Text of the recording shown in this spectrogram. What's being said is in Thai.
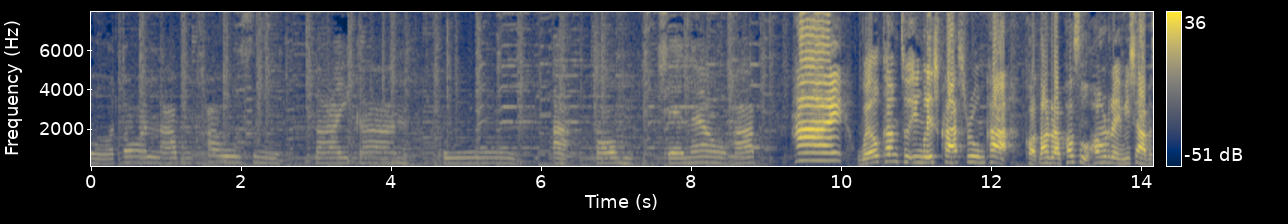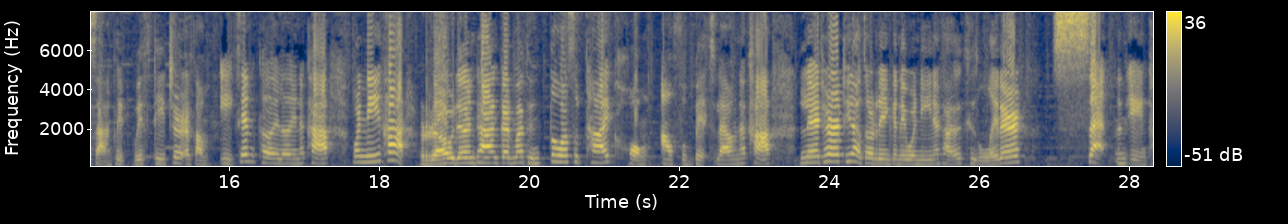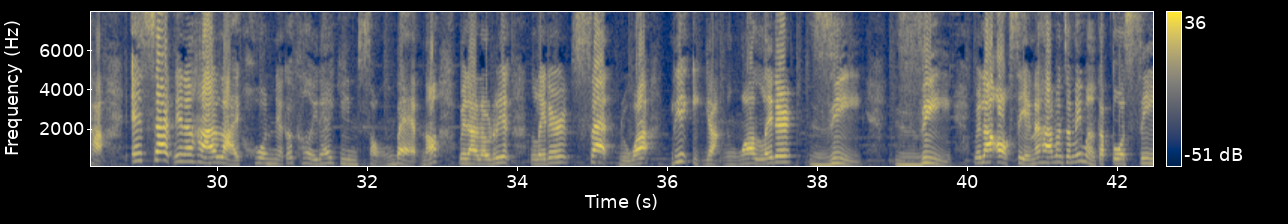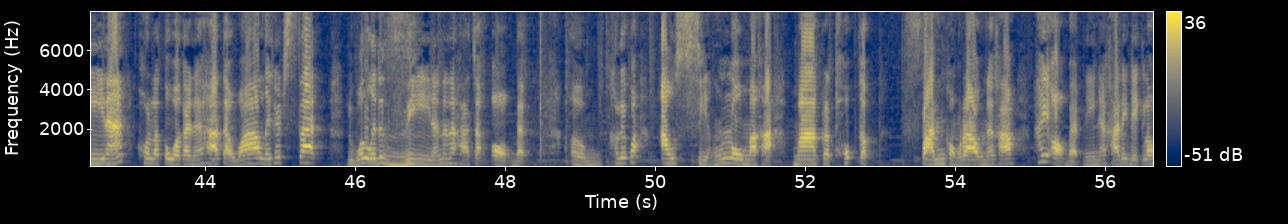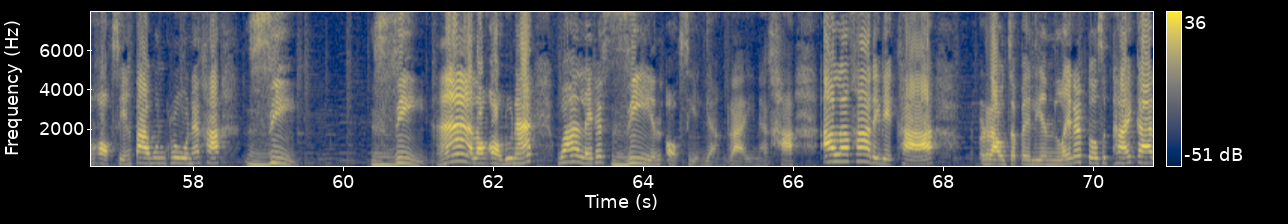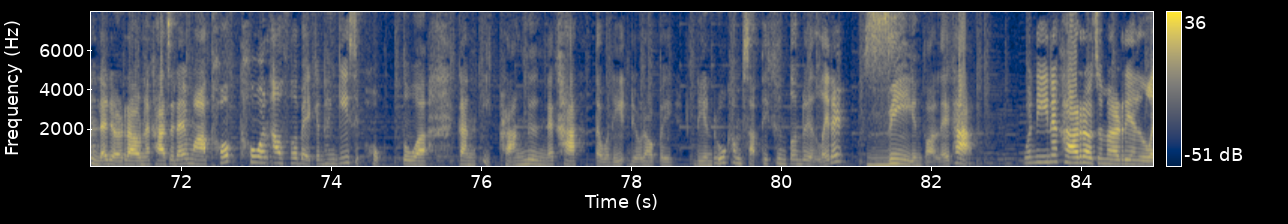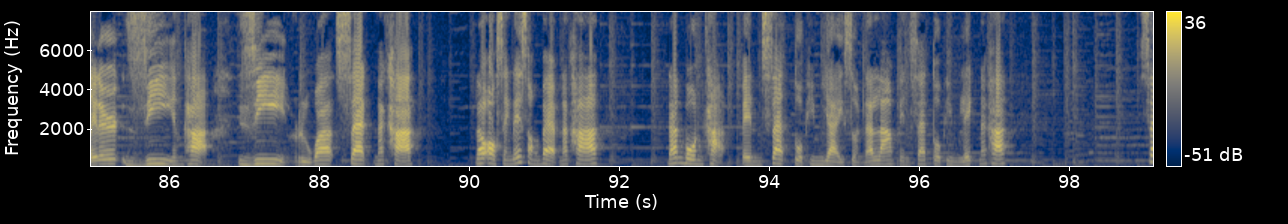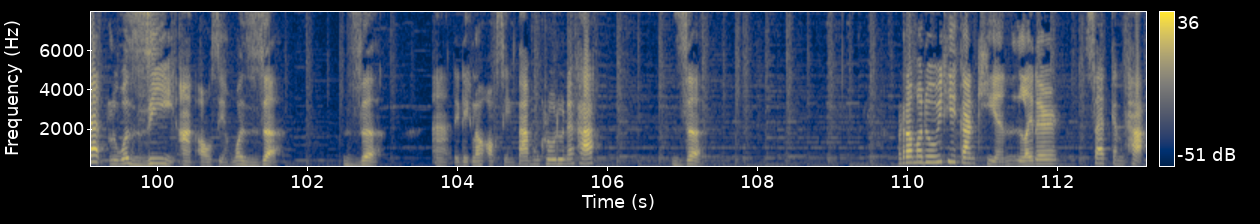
ขอต้อนรับเข้าสู่รายการครูอะตอมชแนลครับ Hi welcome to English Classroom ค่ะ ขอต้อนรับเข้าสู่ห้องเรียนวิชาภาษาอังกฤษ with teacher อะตอมอีกเช่นเคยเลยนะคะ วันนี้ค่ะ เราเดินทางกันมาถึงตัวสุดท้ายของ alphabet แล้วนะคะ letter ที่เราจะเรียนกันในวันนี้นะคะ ก็คือ letter Z นั่นเองค่ะ Z เนี่ยนะคะหลายคนเนี่ยก็เคยได้ยิน 2 แบบเนาะเวลาเราเรียก letter Z หรือว่าเรียกอีกอย่างหนึ่งว่า letter Z Z เวลาออกเสียงนะคะ มันจะไม่เหมือนกับตัว C นะ คนละตัวกันนะคะ แต่ว่า letter Z หรือว่า letter Z นั้นนะคะ จะออกแบบเเขาเรียกว่าเอาเสียงลมอะค่ะ มากระทบกับฟันของเรานะคะ ให้ออกแบบนี้นะคะ เด็กๆ ลองออกเสียงตามคุณครูนะคะ Z Z อ่าลองออกดูนะว่า letter Z นั้นออกเสียงอย่างไรนะคะเอาละค่ะเด็กๆค่ะเราจะไปเรียน letter ตัวสุดท้ายกัน และเดี๋ยวเรานะคะจะได้มาทบทวนอัลฟาเบตกันทั้ง 26 ตัวกันอีกครั้งหนึ่งนะคะ แต่วันนี้เดี๋ยวเราไปเรียนรู้คำศัพท์ที่ขึ้นต้นด้วย letter Z กันก่อนเลยค่ะ วันนี้นะคะเราจะมาเรียน letter Z กันค่ะ Z หรือว่า Z นะคะ เราออกเสียงได้ 2 แบบนะคะ ด้านบนค่ะ เป็น Z ตัวพิมพ์ใหญ่ ส่วนด้านล่างเป็น Z ตัวพิมพ์เล็กนะคะ Z หรือว่า Z อ่านออกเสียงว่า Z Z อ่าเด็กๆลองออกเสียงตามคุณครูดูนะคะ Z เรามาดูวิธีการเขียน letter Z กันค่ะ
